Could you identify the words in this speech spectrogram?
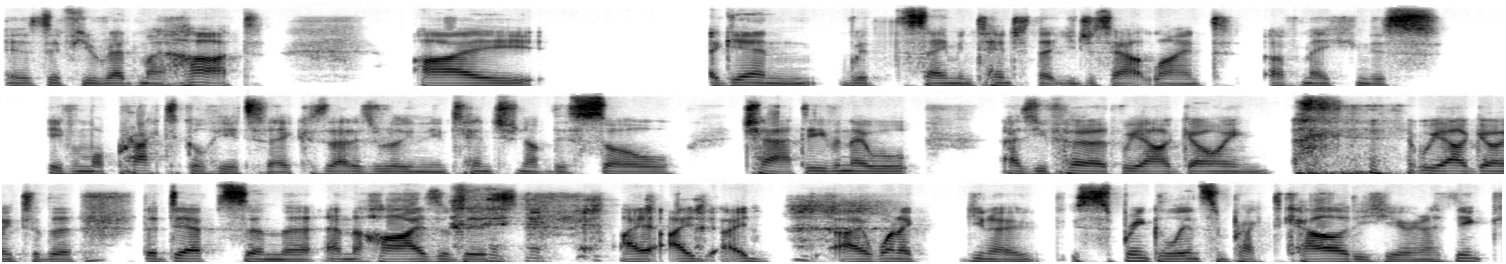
is if you read my heart. I, again, with the same intention that you just outlined of making this even more practical here today, because that is really the intention of this soul chat, even though we'll, as you've heard, we are going, we are going to the the depths and the and the highs of this. I I I, I want to you know sprinkle in some practicality here, and I think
